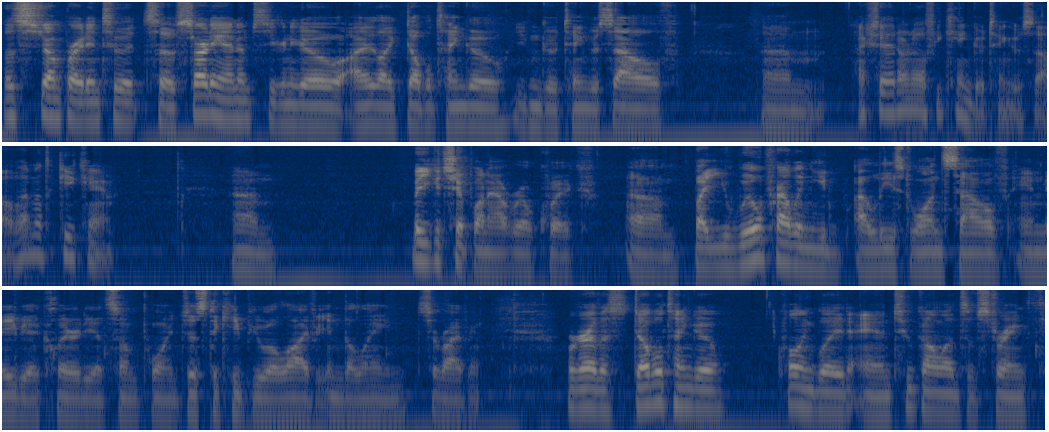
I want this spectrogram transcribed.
let's jump right into it. So starting items, you're gonna go. I like double tango. You can go tango salve. Um, actually, I don't know if you can go tango salve. I don't think you can. Um, but you could chip one out real quick. Um, but you will probably need at least one salve and maybe a clarity at some point just to keep you alive in the lane, surviving. Regardless, double tango, Quelling Blade, and two Gauntlets of Strength.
